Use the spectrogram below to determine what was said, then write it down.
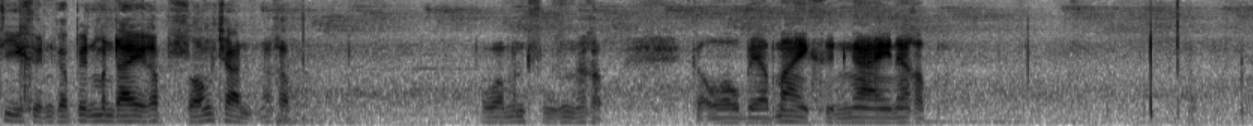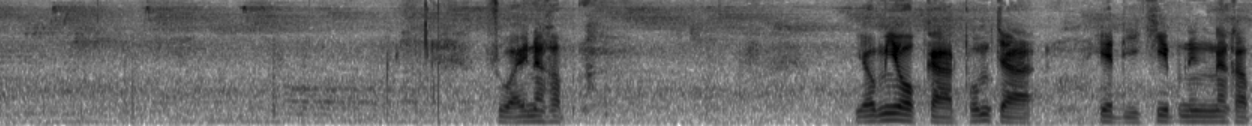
ที่ขึ้นก็เป็นบันไดครับสองชั้นนะครับ เพราะว่ามันสูงนะครับ ก็ออกแบบไม่ขึ้นง่ายนะครับ สวยนะครับ เดี๋ยวมีโอกาสผมจะเห็ดอีกคลิปหนึ่งนะครับ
